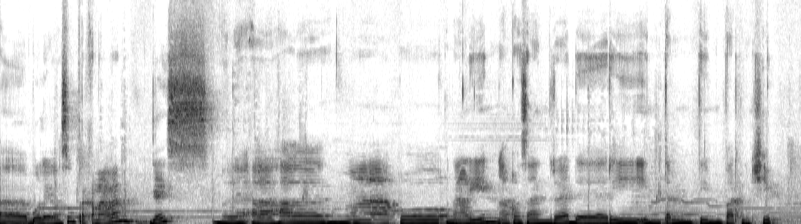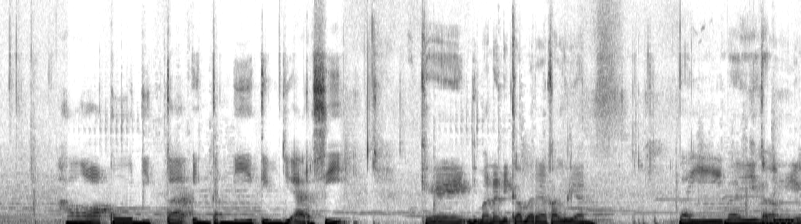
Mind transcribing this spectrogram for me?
Uh, boleh langsung perkenalan guys? Boleh uh, halo aku kenalin aku Sandra dari intern tim partnership. Halo aku Dita intern di tim JRC oke gimana nih kabarnya kalian? Baik baik tadi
